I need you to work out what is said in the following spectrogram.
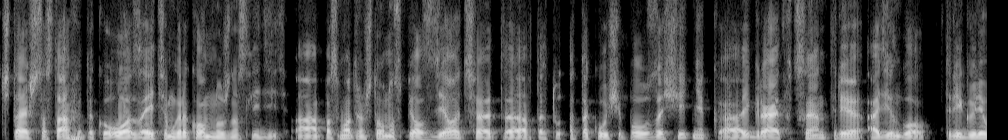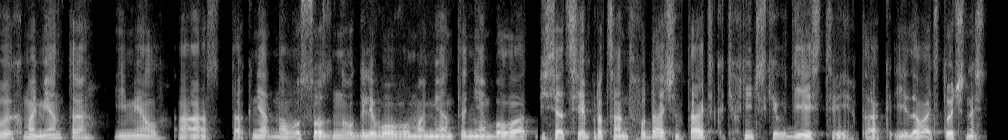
читаешь состав и такой: "О, за этим игроком нужно следить". А, посмотрим, что он успел сделать. Это атаку атакующий полузащитник, а, играет в центре, 1 гол. 3 голевых момента имел. А, так, ни одного созданного голевого момента не было. 57 удачных тактико-технических действий. Так, и давайте точность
